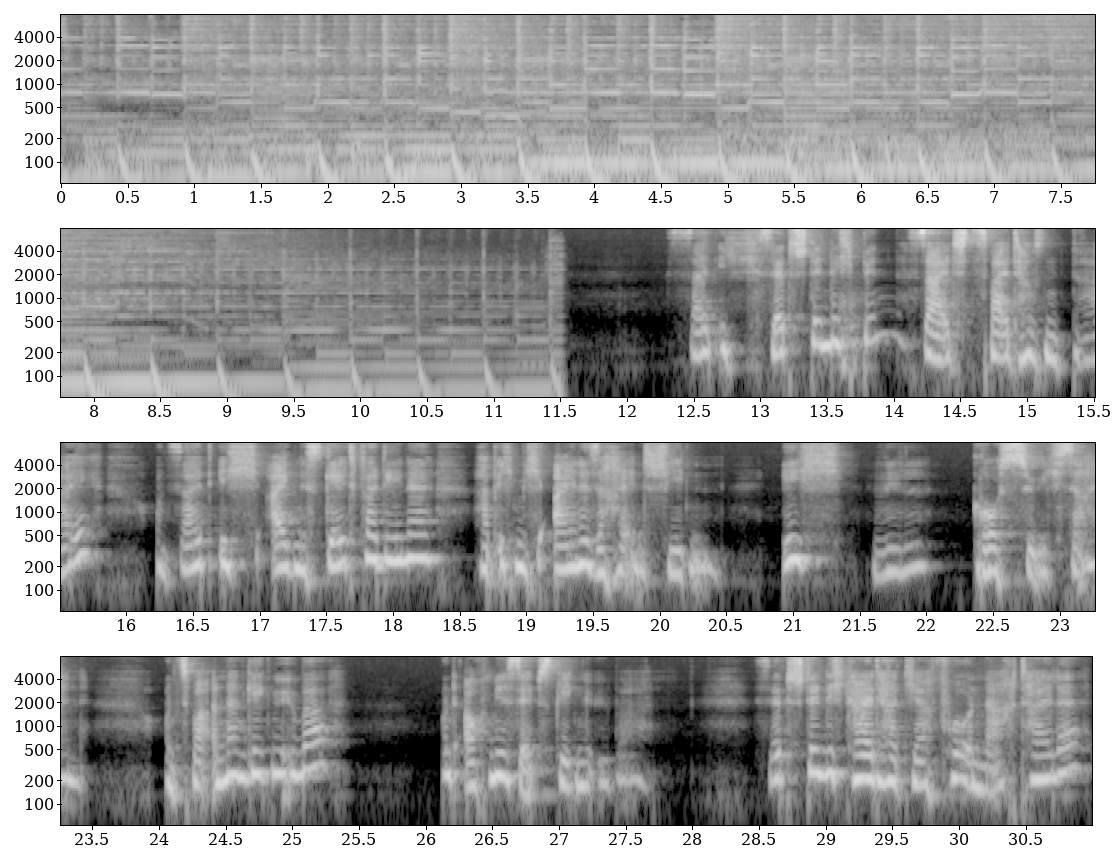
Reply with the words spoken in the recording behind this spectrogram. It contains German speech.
Seit ich selbstständig bin, seit 2003 und seit ich eigenes Geld verdiene, habe ich mich eine Sache entschieden. Ich will großzügig sein. Und zwar anderen gegenüber und auch mir selbst gegenüber. Selbstständigkeit hat ja Vor- und Nachteile.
